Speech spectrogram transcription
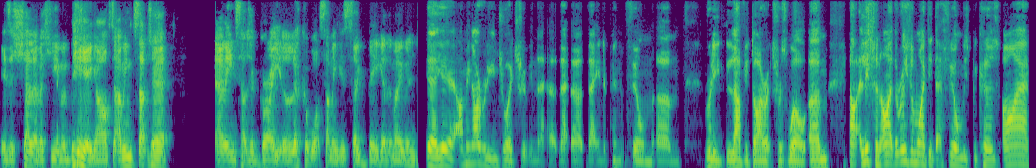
is a shell of a human being after. I mean, such a I mean, such a great look at what something is so big at the moment. Yeah, yeah. I mean, I really enjoyed shooting that uh, that uh, that independent film. Um, really lovely director as well. Um, uh, listen, I, the reason why I did that film is because I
